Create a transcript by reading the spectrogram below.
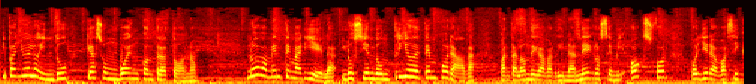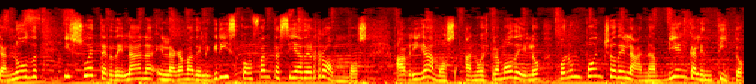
y pañuelo hindú que hace un buen contratono. Nuevamente Mariela, luciendo un trío de temporada, pantalón de gabardina negro semi Oxford, pollera básica nude y suéter de lana en la gama del gris con fantasía de rombos. Abrigamos a nuestra modelo con un poncho de lana bien calentito,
